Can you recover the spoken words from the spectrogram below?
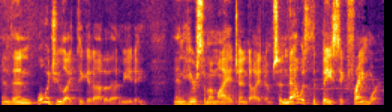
And then what would you like to get out of that meeting? And here's some of my agenda items. And that was the basic framework.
